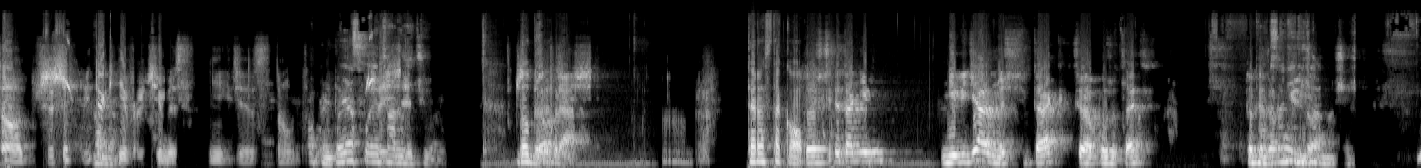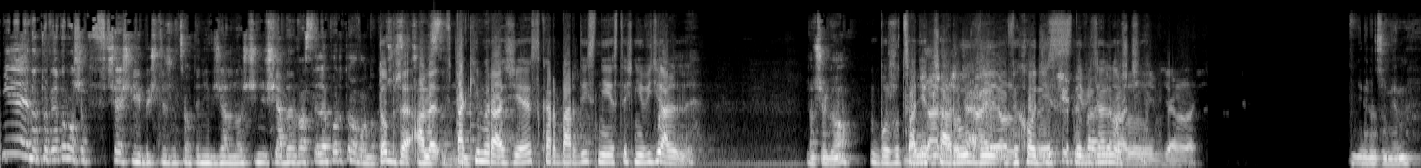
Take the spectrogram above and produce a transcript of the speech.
co? Przecież i tak nie wrócimy z, nigdzie stąd. Okej, to ja swoje czary rzuciłem. Dobrze, Dobra. Dobra. teraz tak o. To jeszcze ta nie, niewidzialność, tak? Trzeba porzucać. To Tak, za późno. Nie, no to wiadomo, że wcześniej byś ty rzucał te niewidzialności, niż ja bym was teleportował. No Dobrze, ale w takim razie, Skarbardis, nie jesteś niewidzialny. Dlaczego? Bo rzucanie Tak, czaru tak, wy, wychodzi z niewidzialności. Nie rozumiem.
